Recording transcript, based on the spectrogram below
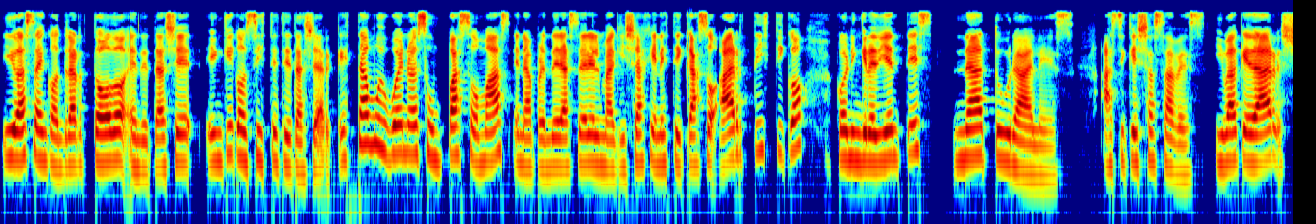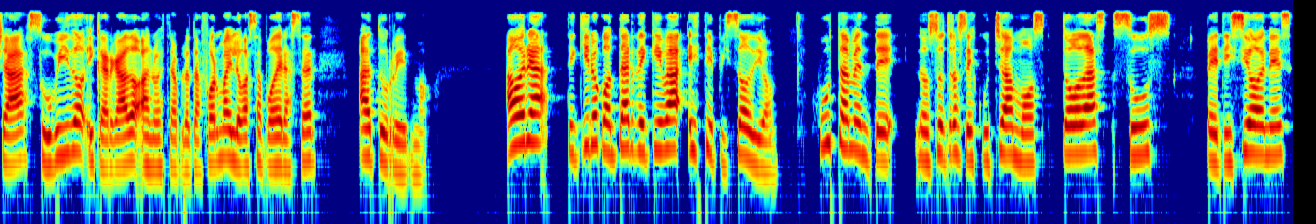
y vas a encontrar todo en detalle en qué consiste este taller, que está muy bueno, es un paso más en aprender a hacer el maquillaje, en este caso artístico, con ingredientes naturales. Así que ya sabes, y va a quedar ya subido y cargado a nuestra plataforma y lo vas a poder hacer a tu ritmo. Ahora te quiero contar de qué va este episodio. Justamente nosotros escuchamos todas sus peticiones,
